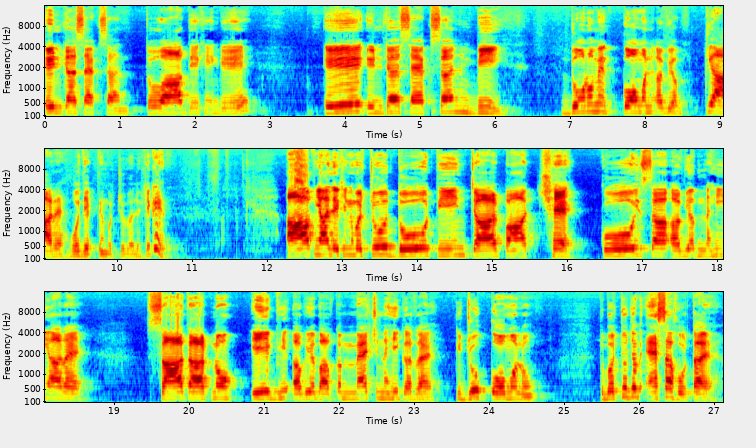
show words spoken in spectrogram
इंटरसेक्शन तो आप देखेंगे ए इंटरसेक्शन बी दोनों में कॉमन अवयव क्या आ रहा है? वो देखते हैं बच्चों पहले, ठीक है? आप यहाँ देखेंगे बच्चों, दो, तीन, चार, पाँच छ कोई सा अवयव नहीं आ रहा है। सात, आठ, नौ, एक भी अवयव आपका मैच नहीं कर रहा है कि जो कॉमन हो। तो बच्चों, जब ऐसा होता है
